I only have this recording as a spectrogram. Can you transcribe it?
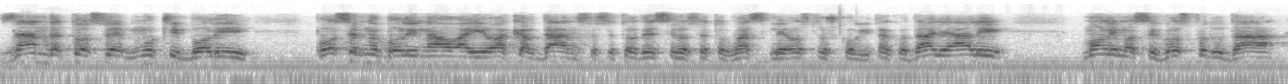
Znam da to sve muči, boli, posebno boli na ovaj i ovakav dan što se to desilo Svetog Vasilija Ostroškog i tako dalje, ali molimo se gospodu da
